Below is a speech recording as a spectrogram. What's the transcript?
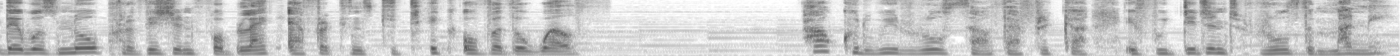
There was no provision for black Africans to take over the wealth. How could we rule South Africa if we didn't rule the money?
